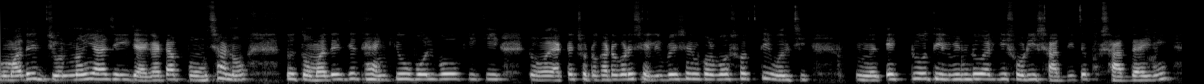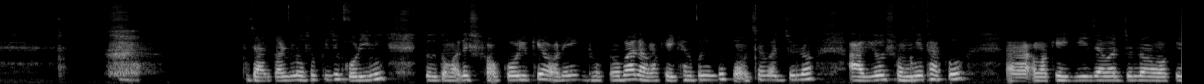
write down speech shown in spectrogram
তোমাদের জন্যই আজ এই জায়গাটা পৌঁছানো। তো তোমাদের যে থ্যাংক ইউ বলব, কি কি, তো একটা ছোটোখাটো করে সেলিব্রেশন করব, সত্যি বলছি। একটুও তিলবিন্দু আর কি শরীর সাথ দিতে, সাথ দেয়নি। যার কারণে ওসব কিছু করিনি। তো তোমাদের সকলকে অনেক ধন্যবাদ আমাকে এখান পর্যন্ত পৌঁছাবার জন্য। আগেও সঙ্গে থাকো। আমাকে এগিয়ে যাওয়ার জন্য আমাকে,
